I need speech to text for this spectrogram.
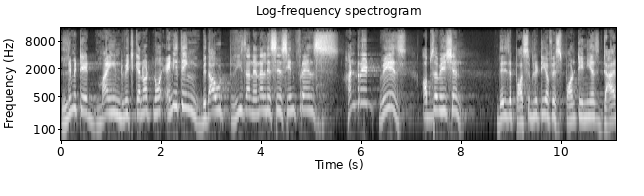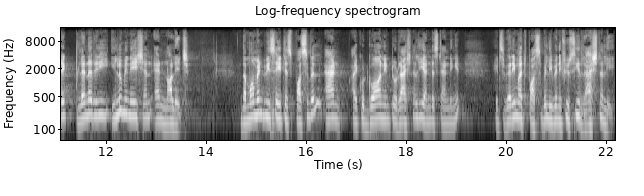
limited mind which cannot know anything without reason, analysis, inference, hundred ways, observation, there is a possibility of a spontaneous, direct, plenary illumination and knowledge. The moment we say it is possible, and I could go on into rationally understanding it, it's very much possible, even if you see rationally.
